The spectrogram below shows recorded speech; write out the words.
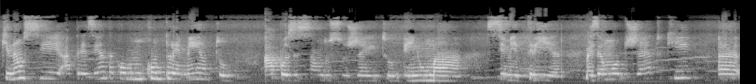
que não se apresenta como um complemento à posição do sujeito em uma simetria, mas é um objeto que uh,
